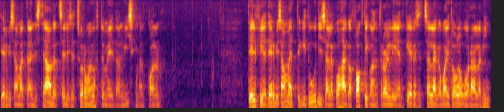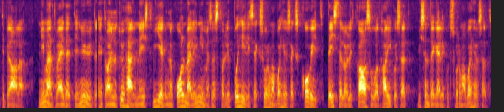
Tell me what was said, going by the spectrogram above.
terviseamet andis teada, et selliseid surmajuhtumeid on viiskümmend kolm. Delfi ja Terviseamet tegid uudisele kohe ka faktikontrolli, ent keerasid sellega vaid olukorrale vinti peale. nimelt väideti nüüd, et ainult ühel neist viiekümne kolmel inimesest oli põhiliseks surmapõhjuseks Covid, teistel olid kaasuvad haigused, mis on tegelikult surmapõhjused.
